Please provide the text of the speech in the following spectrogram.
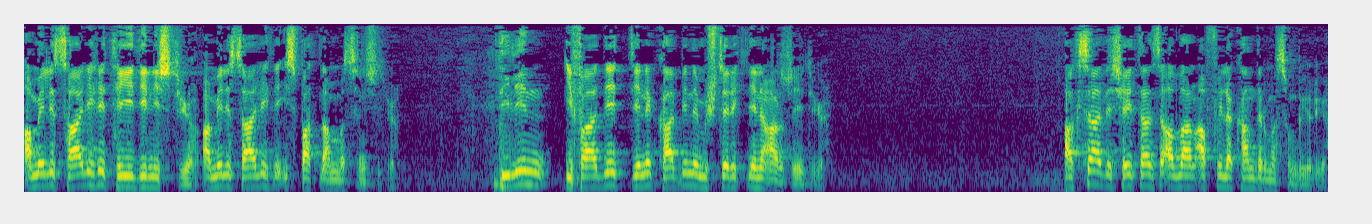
ameli salihle teyidini istiyor. Ameli salihle ispatlanmasını istiyor. Dilin ifade ettiğini, kalbin de müşterekliğini arzu ediyor. Aksi halde şeytan sizi Allah'ın affıyla kandırmasın buyuruyor.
